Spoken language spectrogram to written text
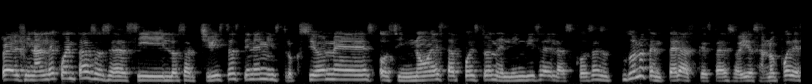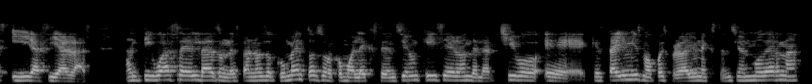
pero al final de cuentas, o sea, si los archivistas tienen instrucciones o si no está puesto en el índice de las cosas, tú no te enteras que está eso ahí, o sea, no puedes ir así a las antiguas celdas donde están los documentos o como la extensión que hicieron del archivo eh, que está ahí mismo, pues, pero hay una extensión moderna,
